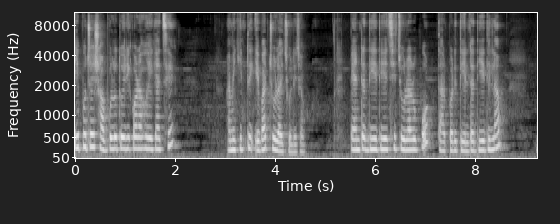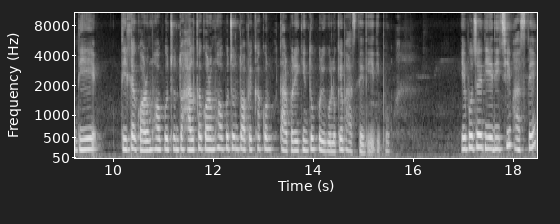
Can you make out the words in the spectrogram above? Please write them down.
এ পর্যায়ে সবগুলো তৈরি করা হয়ে গেছে। আমি কিন্তু এবার চুলায় চলে যাব। প্যানটা দিয়ে দিয়েছি চুলার উপর, তারপরে তেলটা দিয়ে দিলাম। দিয়ে তেলটা গরম হওয়া পর্যন্ত, হালকা গরম হওয়া পর্যন্ত অপেক্ষা করব, তারপরে কিন্তু পুরিগুলোকে ভাজতে দিয়ে দিব। এ পর্যায়ে দিয়ে দিচ্ছি ভাজতে।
